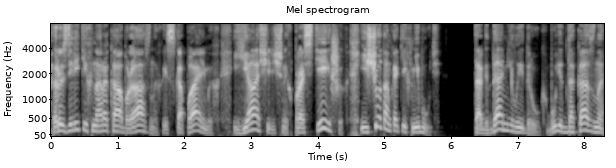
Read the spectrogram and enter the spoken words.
разделить их на ракообразных, ископаемых, ящеричных, простейших, еще там каких-нибудь. Тогда, милый друг, будет доказано,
